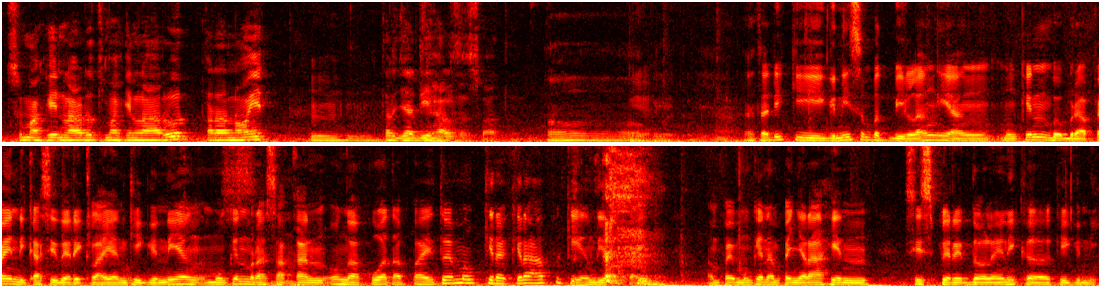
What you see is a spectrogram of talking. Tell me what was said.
semakin larut semakin larut, paranoid, Mhm. terjadi hal sesuatu. Oh, Iya, oke. gitu. Nah, tadi Ki Geni sempat bilang yang mungkin beberapa yang dikasih dari klien Ki Geni yang mungkin merasakan oh nggak kuat apa itu emang kira-kira apa Ki yang dirasain sampai mungkin sampai nyerahin si spirit doll ini ke Ki Geni.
